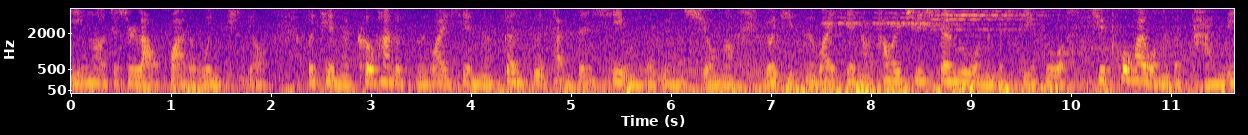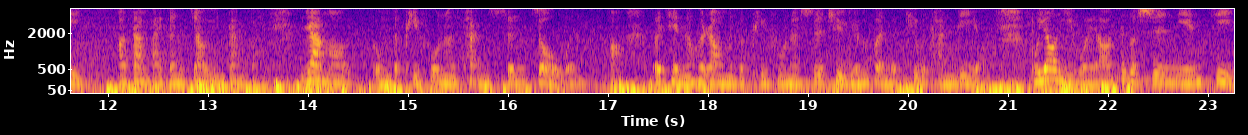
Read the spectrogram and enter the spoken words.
因哦，就是老化的问题哦。而且呢，可怕的紫外线呢，更是产生细纹的元凶哦。尤其紫外线哦，它会去渗入我们的肌肤哦，去破坏我们的弹力。啊，蛋白跟胶原蛋白，让哦我们的皮肤呢产生皱纹啊，而且呢会让我们的皮肤呢失去原本的 Q 弹力哦。不要以为哦这个是年纪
